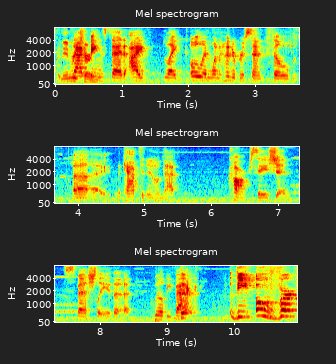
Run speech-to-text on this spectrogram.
And in That return, being said, I like Olin 100% filled uh, the captain in on that conversation, especially the "we'll be back." The overt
